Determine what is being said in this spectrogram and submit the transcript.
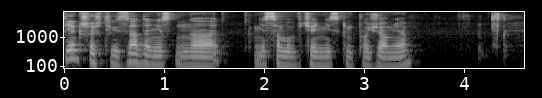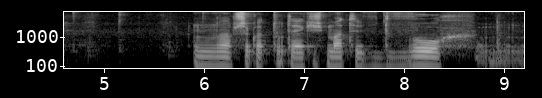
większość tych zadań jest na niesamowicie niskim poziomie. Na przykład tutaj jakieś maty w dwóch. mm,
